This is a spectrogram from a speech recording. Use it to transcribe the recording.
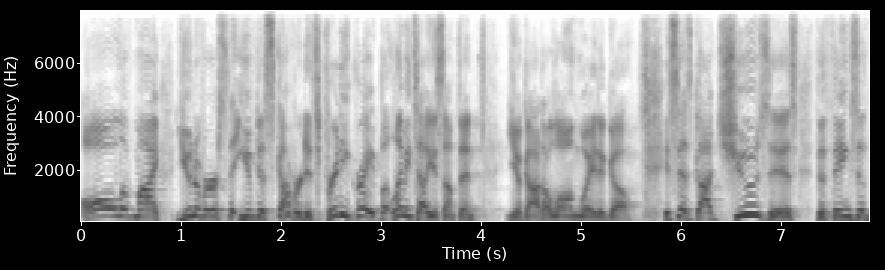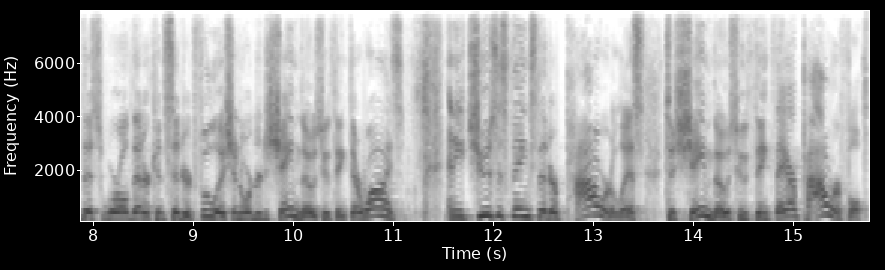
all of my universe that you've discovered. It's pretty great, but let me tell you something. You got a long way to go. It says God chooses the things of this world that are considered foolish in order to shame those who think they're wise. And He chooses things that are powerless to shame those who think they are powerful.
